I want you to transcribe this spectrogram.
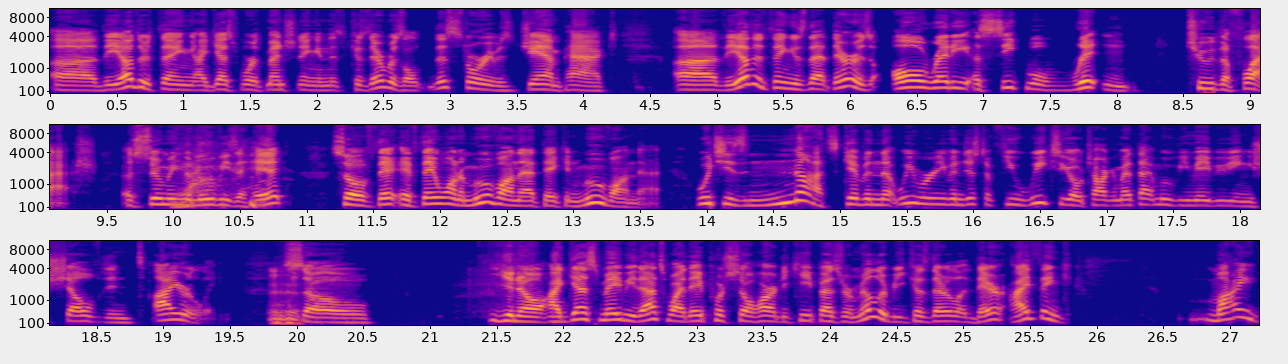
uh, the other thing i guess worth mentioning in this because there was a this story was jam packed uh, the other thing is that there is already a sequel written to the flash assuming yeah. the movie's a hit so if they if they want to move on that they can move on that which is nuts given that we were even just a few weeks ago talking about that movie maybe being shelved entirely. Mm-hmm. So, you know, I guess maybe that's why they push so hard to keep Ezra Miller because they're they're I think my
